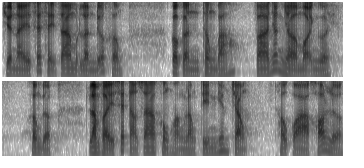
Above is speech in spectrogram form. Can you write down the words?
Chuyện này sẽ xảy ra một lần nữa không? Có cần thông báo Và nhắc nhở mọi người? Không được, Làm vậy sẽ tạo ra khủng hoảng lòng tin nghiêm trọng, Hậu quả khó lường.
